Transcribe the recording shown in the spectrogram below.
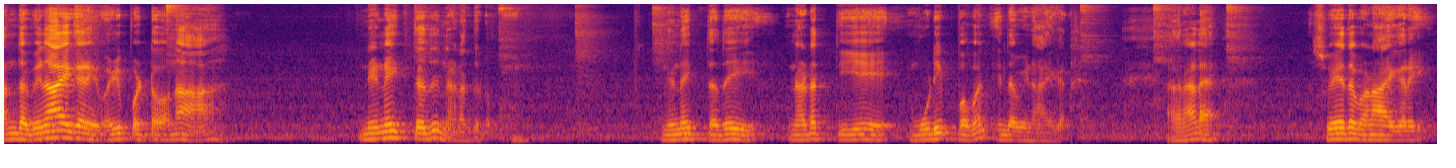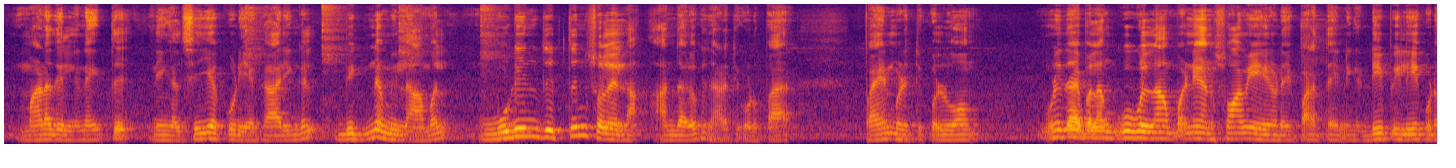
அந்த விநாயகரை வழிபட்டோன்னா நினைத்தது நடந்துடும். நினைத்ததை நடத்தியே முடிப்பவன் இந்த விநாயகர். அதனால் ஸ்வேத விநாயகரை மனதில் நினைத்து நீங்கள் செய்யக்கூடிய காரியங்கள் விக்னம் இல்லாமல் முடிந்துத்துன்னு சொல்லலாம். அந்த அளவுக்கு நடத்தி கொடுப்பார். பயன்படுத்தி கொள்வோம். முடிந்தால் இப்போல்லாம் கூகுள்லாம் பண்ணி அந்த சுவாமியினுடைய படத்தை நீங்கள் டிபிலேயே கூட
